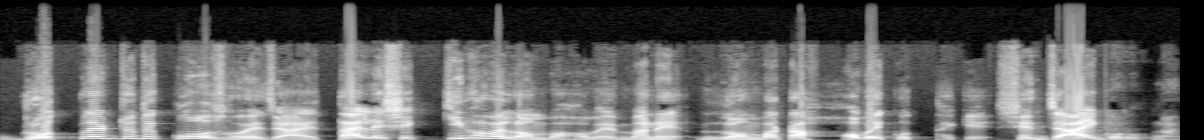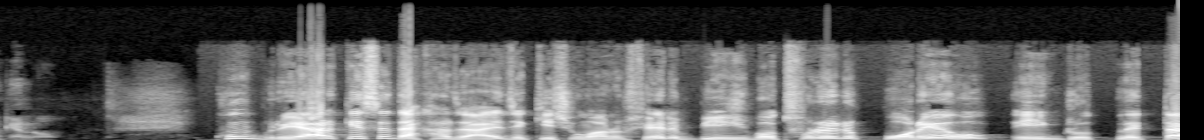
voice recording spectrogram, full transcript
গ্রোথ প্লেট যদি ক্লোজ হয়ে যায়, তাহলে সে কীভাবে লম্বা হবে? মানে লম্বাটা হবে থেকে সে যাই করুক না কেন। খুব রেয়ার কেসে দেখা যায় যে কিছু মানুষের বিশ বছরের পরেও এই গ্রোথ প্লেটটা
